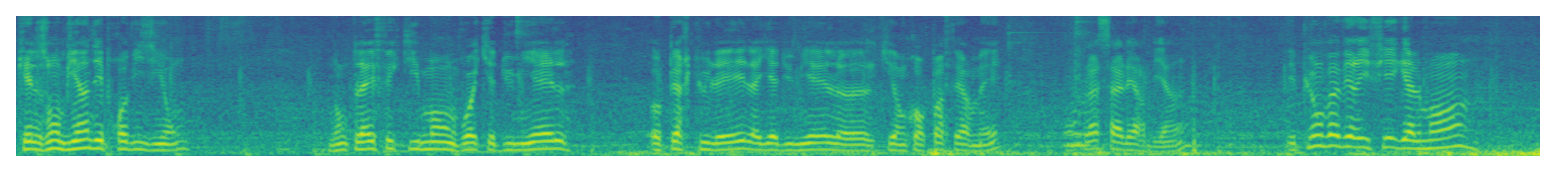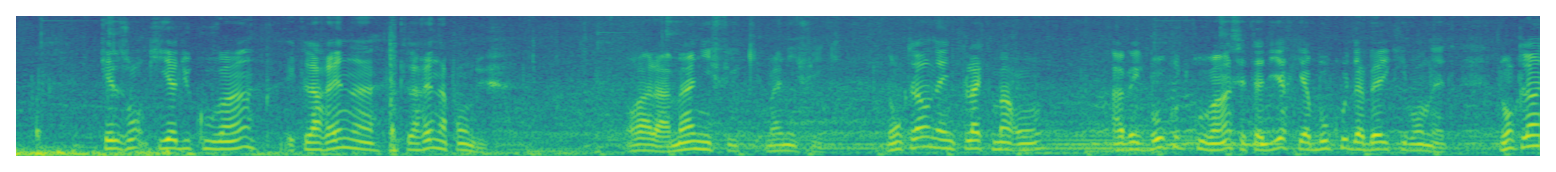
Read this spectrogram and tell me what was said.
qu'elles ont bien des provisions. Donc là, effectivement, on voit qu'il y a du miel operculé. Là, il y a du miel euh, qui n'est encore pas fermé. Donc là, ça a l'air bien. Et puis, on va vérifier également qu'il y a du couvain et que la, reine, que la reine a pondu. Voilà, magnifique, magnifique. Donc là, on a une plaque marron avec beaucoup de couvain, c'est-à-dire qu'il y a beaucoup d'abeilles qui vont naître. Donc là,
